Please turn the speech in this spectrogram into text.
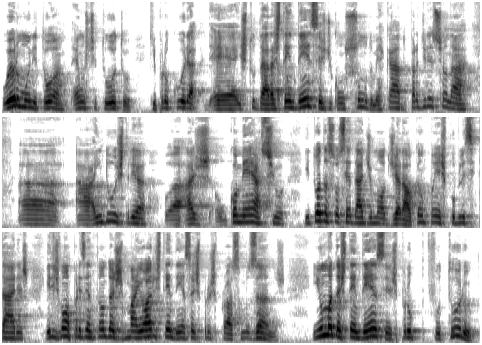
O Euromonitor é um instituto que procura é, estudar as tendências de consumo do mercado para direcionar a, a indústria, a, o comércio e toda a sociedade de modo geral, campanhas publicitárias, eles vão apresentando as maiores tendências para os próximos anos. E uma das tendências para o futuro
